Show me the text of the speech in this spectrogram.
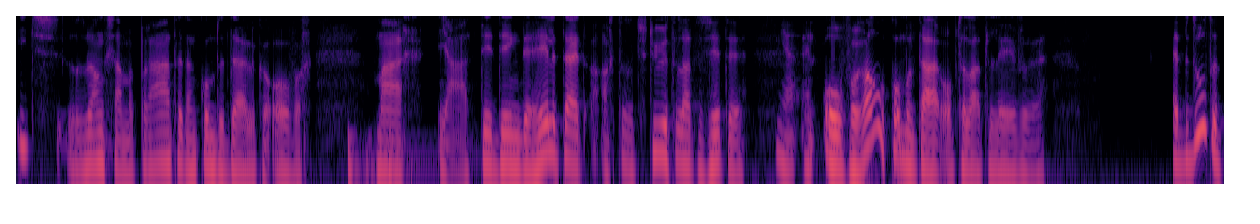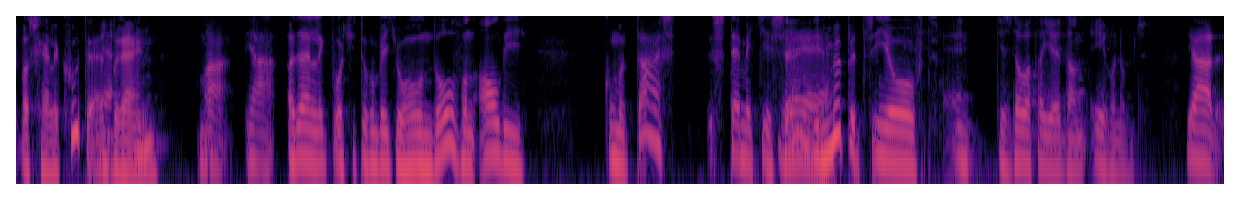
iets langzamer praten, dan komt het duidelijker over. Maar ja, dit ding de hele tijd achter het stuur te laten zitten ja. en overal commentaar op te laten leveren. Het bedoelt het waarschijnlijk goed, hè, het Ja. brein. Mhm. Maar ja, uiteindelijk word je toch een beetje horendol van al die commentaarstemmetjes? Ja, die muppets in je hoofd. En het is dat wat je dan ego noemt. Ja, dat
